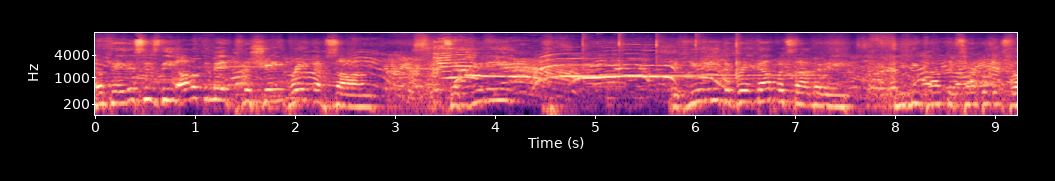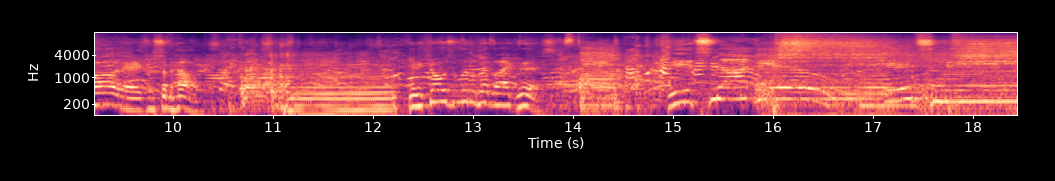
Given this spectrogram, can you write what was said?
Okay, this is the ultimate cliche breakup song. So if you need, if you need to break up with somebody, you can come to Templeton's Holiday for some help. And it goes a little bit like this. It's not you, it's me.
